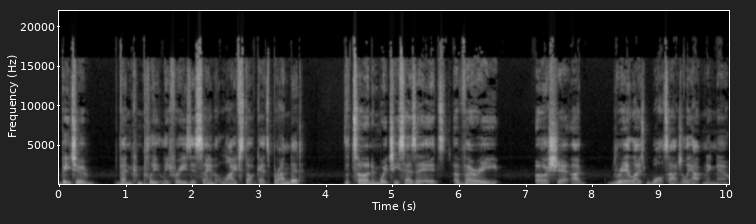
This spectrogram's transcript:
Beecher then completely freezes, saying that livestock gets branded. The tone in which he says it, it's a very, oh shit, I realise what's actually happening now.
